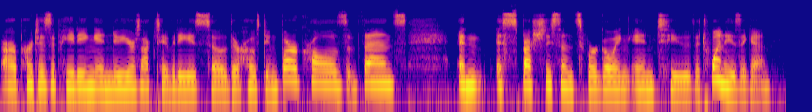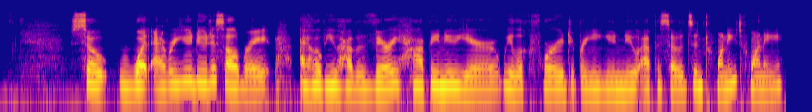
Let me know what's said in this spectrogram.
are participating in New Year's activities, so they're hosting bar crawls, events, and especially since we're going into the 20s again. So, whatever you do to celebrate, I hope you have a very happy new year. We look forward to bringing you new episodes in 2020.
